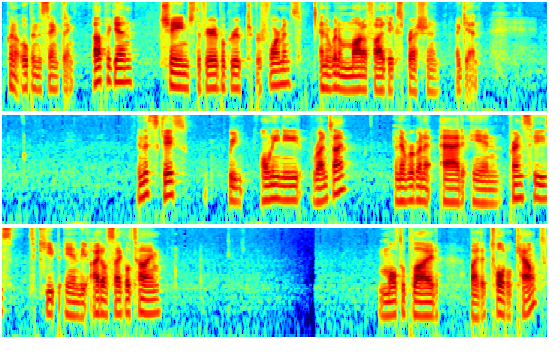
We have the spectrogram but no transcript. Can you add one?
I'm going to open the same thing up again, change the variable group to performance, and we're going to modify the expression again. In this case, we only need runtime, and then we're going to add in parentheses to keep in the ideal cycle time multiplied by the total count,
